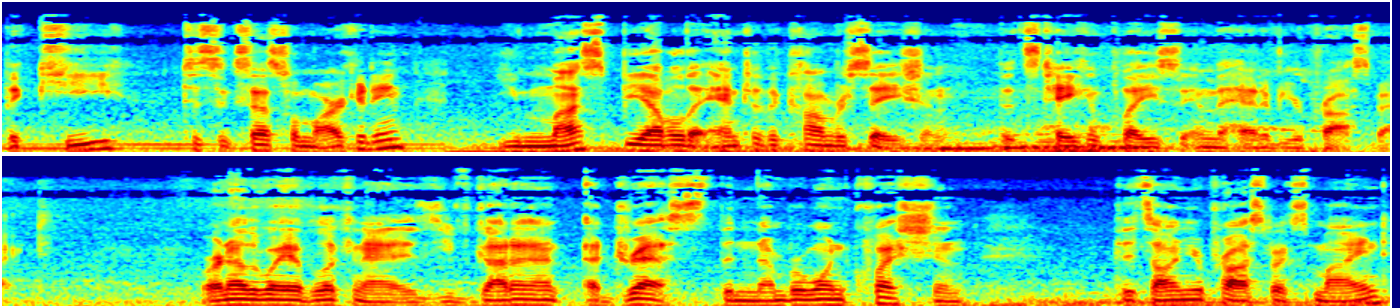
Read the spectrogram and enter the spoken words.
the key to successful marketing, you must be able to enter the conversation that's taking place in the head of your prospect. Or another way of looking at it is you've got to address the number one question that's on your prospect's mind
